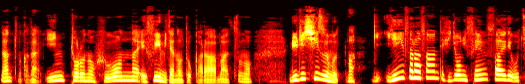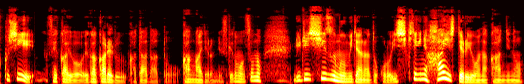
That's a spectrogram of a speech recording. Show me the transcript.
なんていうのかな、イントロの不穏な SE みたいな音から、まあ、その、リリシズム、まあ、ギーサラさんって非常に繊細で美しい世界を描かれる方だと考えてるんですけども、その、リリシズムみたいなところを意識的に排してるような感じの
